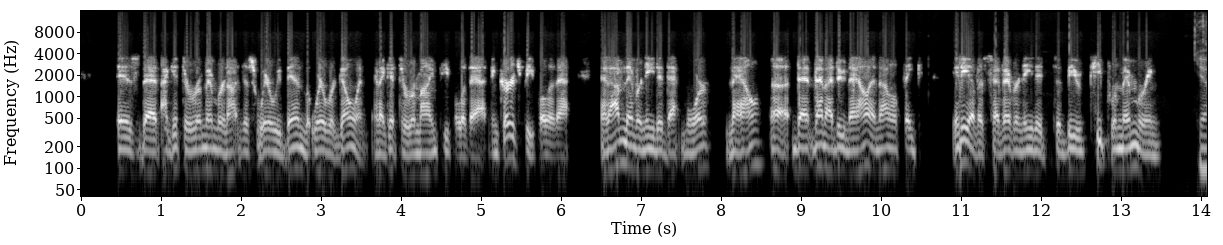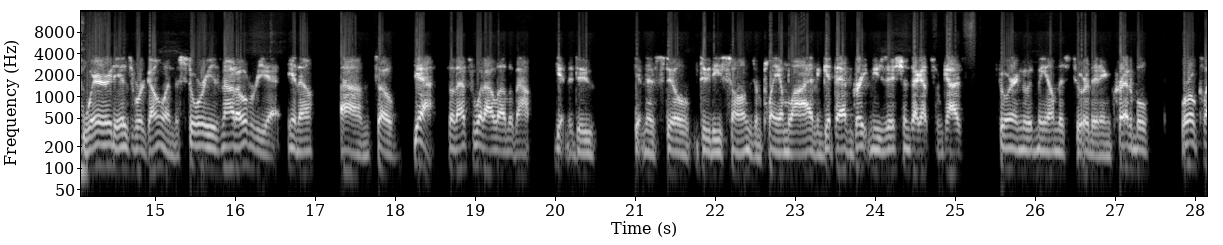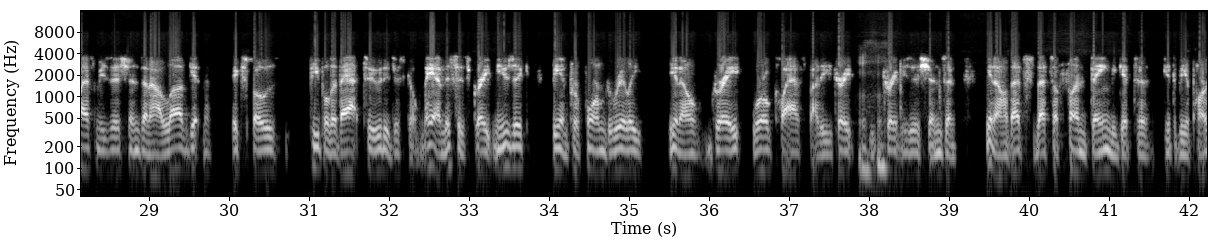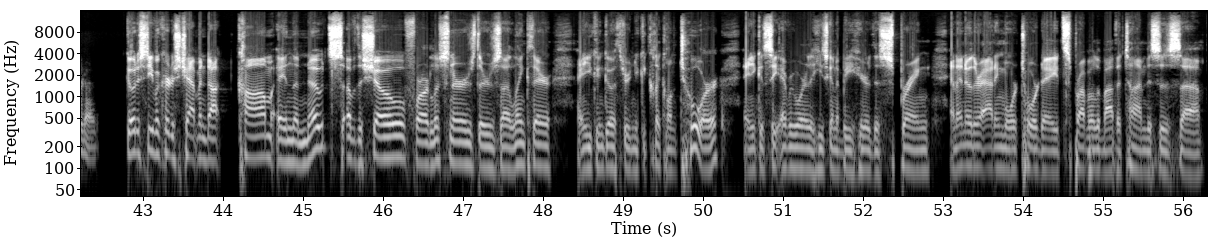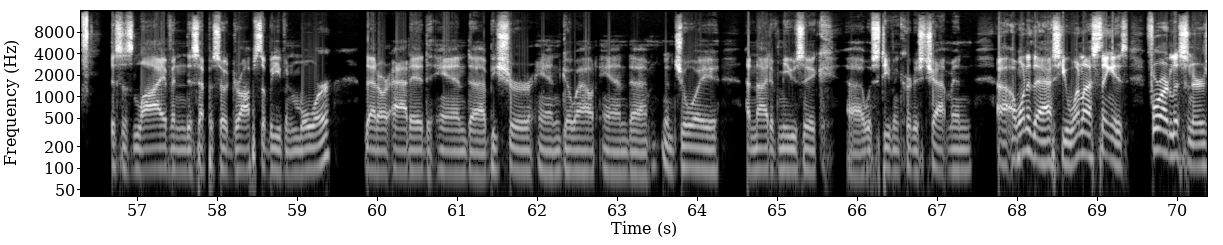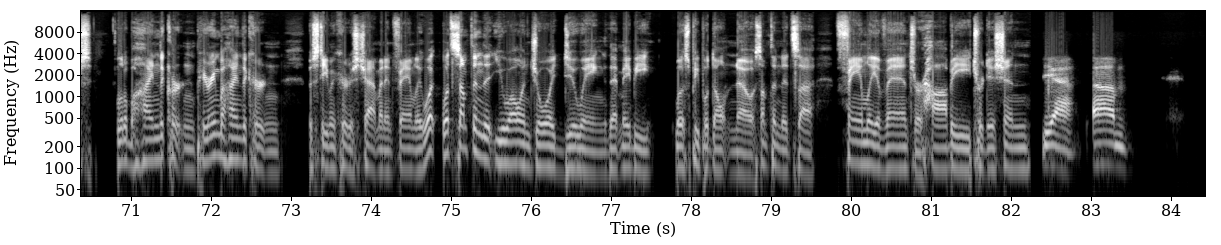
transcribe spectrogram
is that I get to remember not just where we've been, but where we're going. And I get to remind people of that and encourage people of that. And I've never needed that more now uh, than, than I do now. And I don't think any of us have ever needed to be keep remembering yeah. where it is we're going. The story is not over yet, you know. Um, so yeah, so that's what I love about getting to do, getting to still do these songs and play them live and get to have great musicians. I got some guys touring with me on this tour that are incredible, world class musicians, and I love getting to expose people to that too. To just go, man, this is great music being performed really, you know, great, world class by these great, mm-hmm. great musicians, and you know that's that's a fun thing to get to get to be a part of. Go to StevenCurtisChapman.com. In the notes of the show for our listeners, there's a link there, and you can go through and you can click on tour, and you can see everywhere that he's going to be here this spring. And I know they're adding more tour dates. Probably by the time this is uh, this is live and this episode drops, there'll be even more that are added. And uh, be sure and go out and uh, enjoy a night of music uh, with Steven Curtis Chapman. Uh, I wanted to ask you one last thing: is for our listeners a little behind the curtain, peering behind the curtain with Steven Curtis Chapman and family. What what's something that you all enjoy doing that maybe most people don't know? Something that's a family event or hobby tradition. Yeah. Um,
